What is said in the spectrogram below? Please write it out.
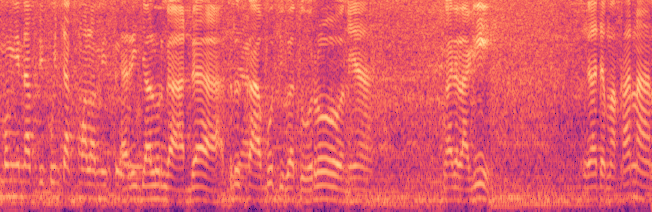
menginap di puncak malam itu Dari jalur nggak ada, terus Ya. kabut juga turun. iya Nggak ada lagi. nggak ada makanan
